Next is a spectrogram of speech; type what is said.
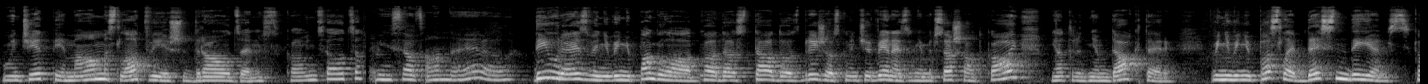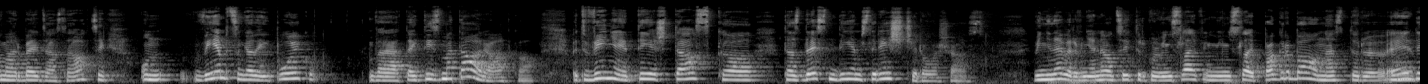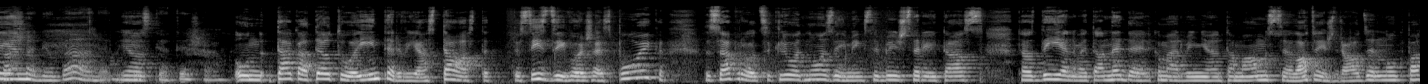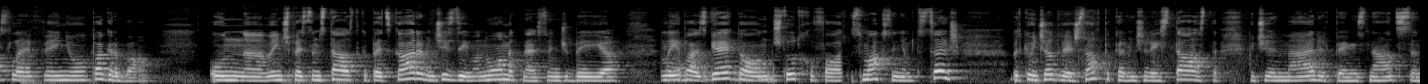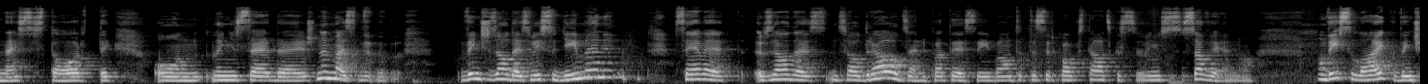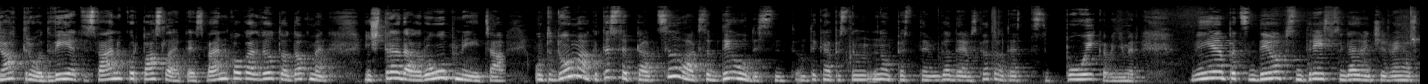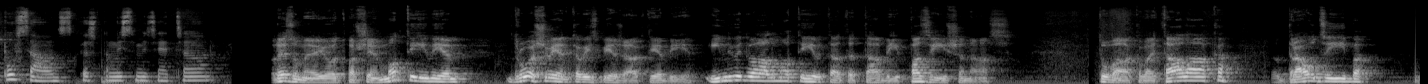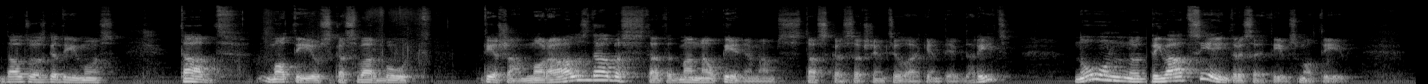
un viņš iet pie mammas latviešu draudzenes. Kā viņa sauca? Viņa sauc Anna Ēvele. Divreiz viņa viņu paglāba kādās tādos brīžos, kad viņš ir vienreiz viņam ir sašauta kāja, viņa atrada viņam dakteri. Viņa viņu paslēpa desmit dienas, kamēr beidzās akcija, un 11 gadīgu puiku varētu teikt, izmet ārā atkal. Bet viņa ir tieši tas, ka tās desmit dienas ir izšķirošās. Viņa nevar, viņai nav citur, kur viņa slēpj. Viņa slēpj pagrabā un nes tur ēdienu. Jau bērni. Jā, tiešām. Un tā kā tev to intervijā stāsta, tas izdzīvojušais puika, tu saproti, cik ļoti nozīmīgs ir bijušas arī tās, tās diena vai tā nedēļa, kamēr viņa, tā mammas latviešu draudzene, lūk, paslēp viņu pagrabā. Un uh, viņš pēc tam stāsta, ka pēc kara viņš izdzīvo nometnēs. Viņš bija Liepājas geto un Štuthofā smags viņam tas ceļš. Bet, kad viņš atgriežas atpakaļ, viņš arī stāsta, viņš vienmēr ir pie viņas nācis un nesis torti, un viņi sēdējuši. Nu, mēs, viņš zaudējis visu ģimeni, sieviete ir zaudējusi savu draugu patiesībā, un tas ir kaut kas tāds, kas viņus savieno. Un visu laiku viņš atrod vietas, vai nu kur paslēpties, vai nu kaut kādu viltotu dokumentu. Viņš strādā rūpnīcā. Un tu domā, ka tas ir tāds cilvēks ap 20, un tikai pēc tam, nu, pēc tam gadiem skatoties, tas ir puika. Viņam ir 11, 12, 13 gadi. Viņš ir vienkārši pusaudzis, kas tam visam iziet cauri. Rezumējot par šiem motīviem, droši vien, ka visbiežāk tie bija individuāli motīvi, tātad tā bija pazīšanās, tuvāka vai tālāka, draudzība, daudzos gadījumos. Tāds motīvs, kas var būt tiešām morālas dabas, tātad man nav pieņemams tas, kas ar šiem cilvēkiem tiek darīts. Nu, un privātas ieinteresētības motīvi,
